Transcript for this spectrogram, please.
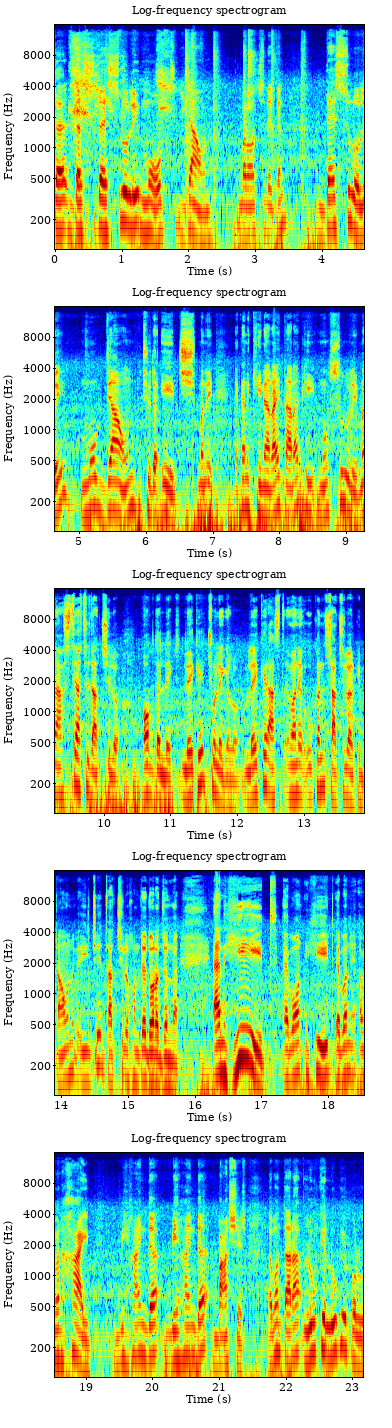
the, the, the slowly moved down. বলা হচ্ছে দেখেন। They slowly moved down to the edge মানে এখানে কিনারায় তারা কি মুভ স্লোলি মানে আস্তে আস্তে যাচ্ছিল। অফ দ্য লেক লেকে চলে গেল। লেকের আস্তে মানে ওখানে যাচ্ছিল আর কি ডাউন এই যে যাচ্ছিল ওখান থেকে ধরার জন্য। অ্যান্ড হিট এবং হিট এবং এবং hid behind the behind the বাঁশের এবং তারা লুকিয়ে লুকিয়ে পড়ল।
